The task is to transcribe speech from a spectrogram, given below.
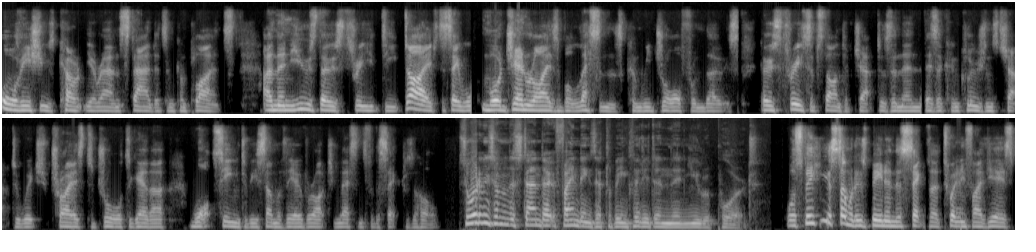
all the issues currently around standards and compliance, and then use those three deep dives to say, well, more generalizable lessons can we draw from those? Those three substantive chapters, and then there's a conclusions chapter which tries to draw together what seem to be some of the overarching lessons for the sector as a whole. So, what are some of the standout findings that will be included in the new report? Well, speaking as someone who's been in the sector 25 years,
